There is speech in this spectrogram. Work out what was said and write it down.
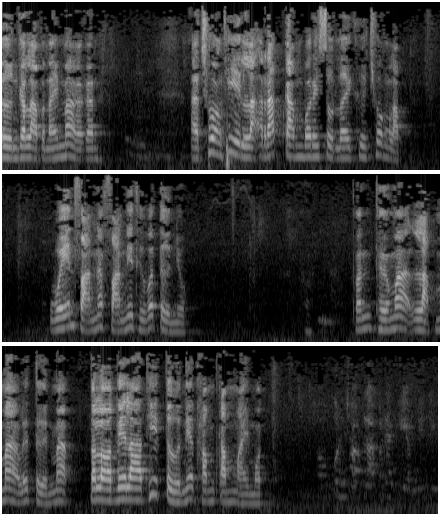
ตื่นกับหลับอันไหนมากกว่ากันอะช่วงที่ละรับกรรมบริสุทธิ์เลยคือช่วงหลับ เว้นฝันนะฝันนี่ถือว่าตื่นอยู่ เพราะฉะนั้นถือว่าหลับมากหรือตื่นมาก ตลอดเวลาที่ตื่นเนี่ยทำกรรมใหม่หมดของคนชอบหลับก็ได้เปรียบนิดนึง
